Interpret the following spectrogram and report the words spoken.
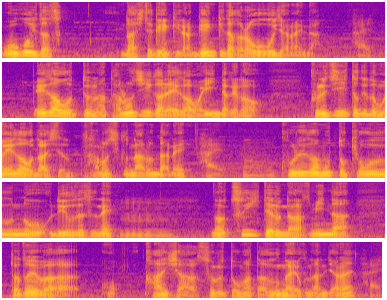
大声出す出して元気な元気だから大声じゃないんだ。はい。笑顔っていうのは楽しいから笑顔はいいんだけど苦しい時でも笑顔を出して楽しくなるんだね。はい。これがもっと強運の理由ですね。うん。うんだからついてるんだからみんな例えばほ感謝するとまた運が良くなるんじゃない？はい。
